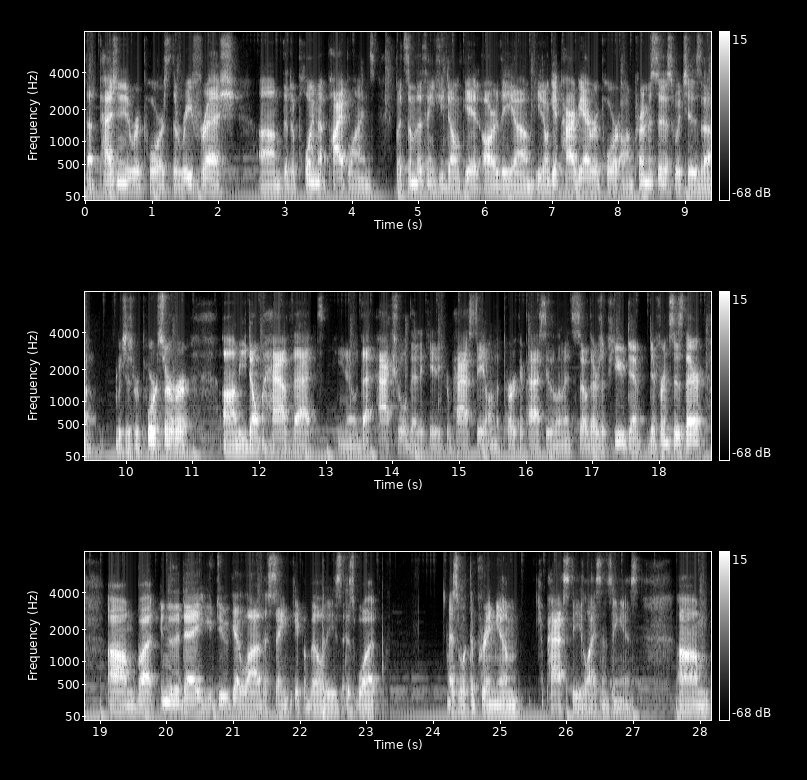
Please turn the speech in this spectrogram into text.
the paginated reports, the refresh, um, the deployment pipelines. But some of the things you don't get are the um, you don't get Power BI report on premises, which is uh, which is report server. Um, you don't have that, you know, that actual dedicated capacity on the per capacity limits. So there's a few di- differences there. Um, but end of the day, you do get a lot of the same capabilities as what as what the premium capacity licensing is. Um,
